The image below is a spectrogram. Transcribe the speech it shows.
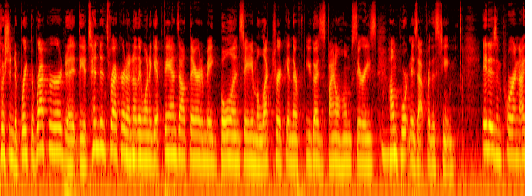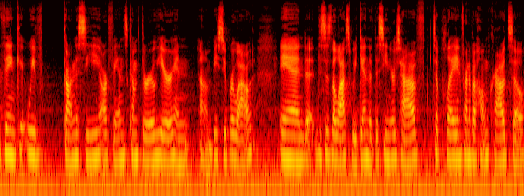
pushing to break the record, uh, the attendance record. I know they want to get fans out there to make Bowlin Stadium electric in their you guys' final home series. How important is that for this team? It is important. I think we've gotten to see our fans come through here and um, be super loud. And this is the last weekend that the seniors have to play in front of a home crowd. So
